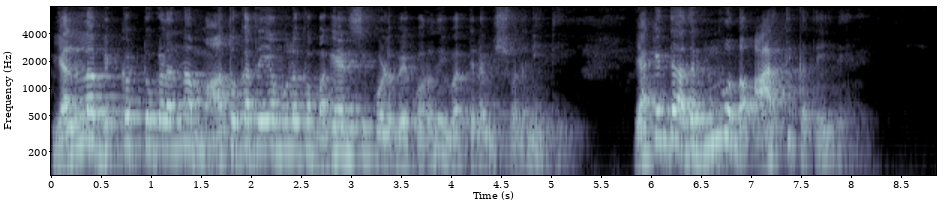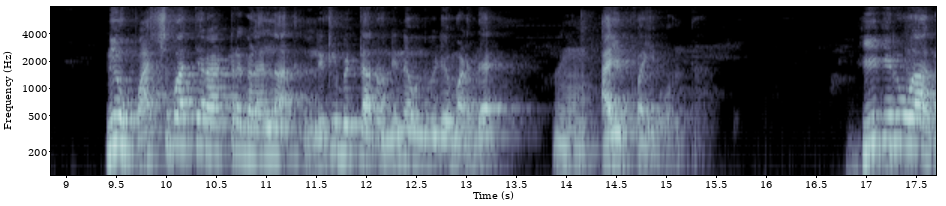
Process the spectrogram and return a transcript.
ಎಲ್ಲ ಬಿಕ್ಕಟ್ಟುಗಳನ್ನು ಮಾತುಕತೆಯ ಮೂಲಕ ಬಗೆಹರಿಸಿಕೊಳ್ಳಬೇಕು ಅನ್ನೋದು ಇವತ್ತಿನ ವಿಶ್ವದ ನೀತಿ. ಯಾಕೆಂದರೆ ಅದರ ಒಂದು ಆರ್ಥಿಕತೆ ಇದೆ. ನೀವು ಪಾಶ್ಚಿಮಾತ್ಯ ರಾಷ್ಟ್ರಗಳೆಲ್ಲ ಲಿಟ್ಲ್ ಬಿಟ್ ನಾನು ನಿನ್ನೆ ಒಂದು ವಿಡಿಯೋ ಮಾಡಿದ್ದೆ ಐ ಫೈವ್ ಅಂತ. ಹೀಗಿರುವಾಗ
